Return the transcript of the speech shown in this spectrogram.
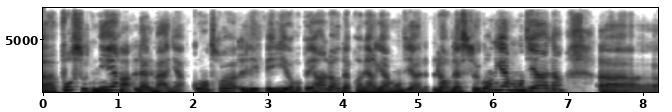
euh, pour soutenir l'Allemagne contre les pays européens lors de la Première Guerre mondiale. Lors de la Seconde Guerre mondiale, euh,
